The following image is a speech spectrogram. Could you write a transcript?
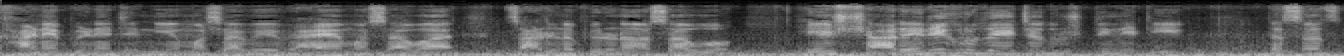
खाण्यापिण्याचे नियम असावे व्यायाम असावा चालणं फिरणं असावं हे शारीरिक हृदयाच्या दृष्टीने ठीक. तसंच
